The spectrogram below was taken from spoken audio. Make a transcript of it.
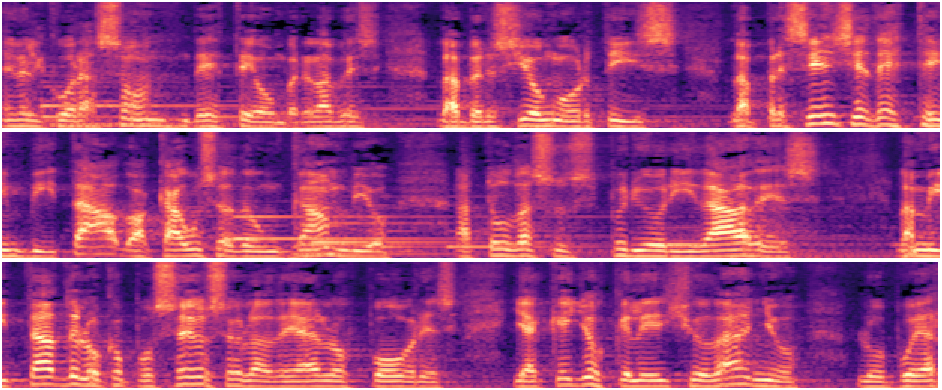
en el corazón de este hombre, la, versión Ortiz. La presencia de este invitado a causa de un cambio a todas sus prioridades. La mitad de lo que poseo se lo daré a los pobres y aquellos que le he hecho daño los voy a,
